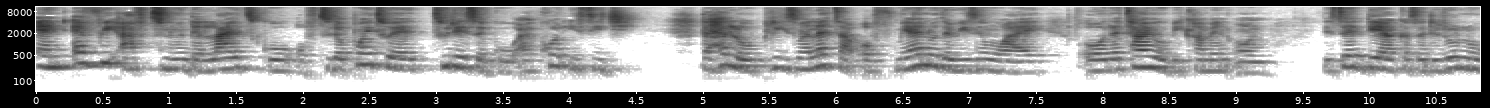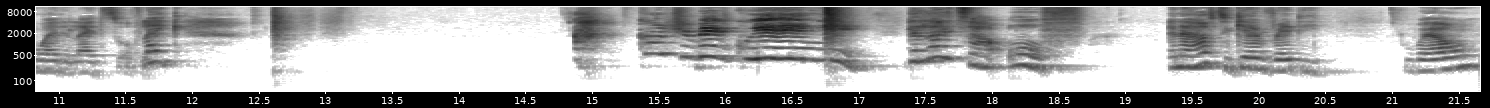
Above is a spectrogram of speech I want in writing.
And every afternoon the lights go off to the point where two days ago i called ecg the hello please my lights are off. May i know the reason why or the time will be coming on? They said they because they don't know why the lights off. Like ah, countryman queenie. The lights are off. And i have to get ready. Well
